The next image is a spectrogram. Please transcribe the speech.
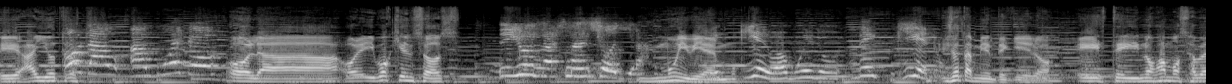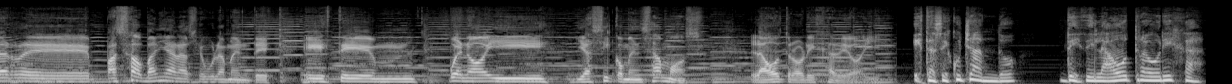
Eh, hay otro. Hola, abuelo. Hola. ¿Y vos quién sos? Yo Soya. Muy bien. Te quiero, abuelo. Te quiero. Yo también te quiero. Este, y nos vamos a ver eh, pasado mañana seguramente. Este, mm, bueno, y, y así comenzamos la otra oreja de hoy. Estás escuchando desde la otra oreja.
